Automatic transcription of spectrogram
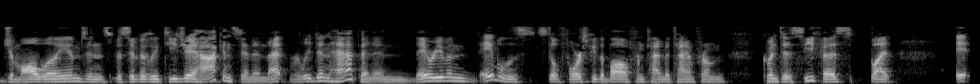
Jamaal Williams and specifically TJ Hockenson. And that really didn't happen. And they were even able to still force feed the ball from time to time from Quintez Cephus, but it,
